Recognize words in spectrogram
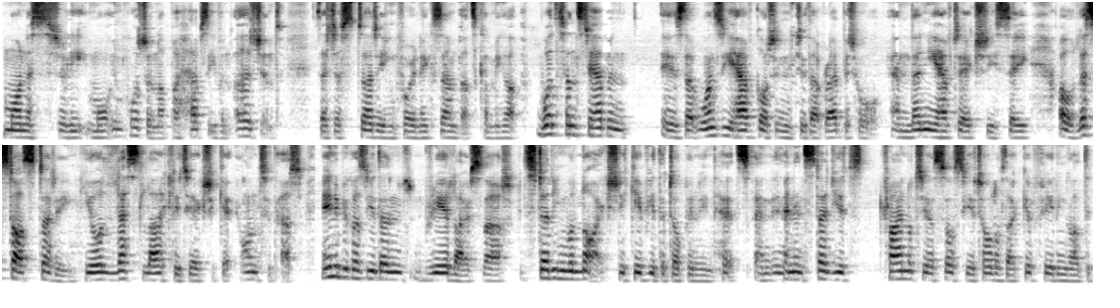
more necessarily more important or perhaps even urgent, such as studying for an exam that's coming up. What tends to happen is that once you have gotten into that rabbit hole and then you have to actually say, oh, let's start studying, you're less likely to actually get onto that. Mainly because you then realize that studying will not actually give you the dopamine hits and, and instead you try not to associate all of that good feeling or the,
